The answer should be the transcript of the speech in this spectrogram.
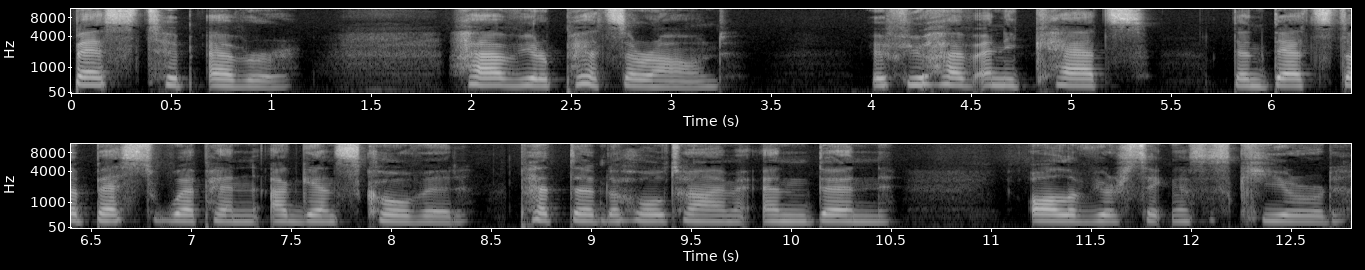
best tip ever have your pets around. If you have any cats, then that's the best weapon against COVID. Pet them the whole time, and then all of your sickness is cured.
